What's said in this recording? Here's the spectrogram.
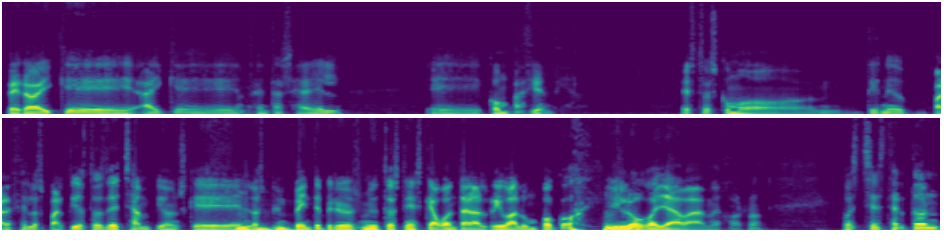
pero hay, que, hay que enfrentarse a él eh, con paciencia esto es como. Tiene, parece los partidos estos de Champions que en los 20 primeros minutos tienes que aguantar al rival un poco y luego ya va mejor, ¿no? Pues Chesterton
